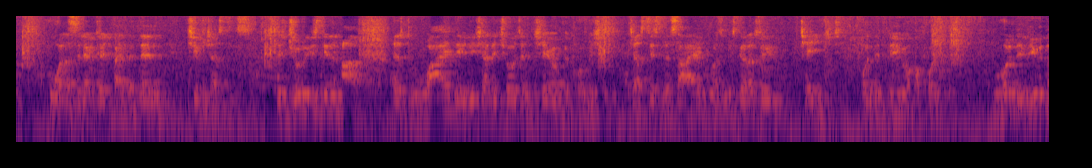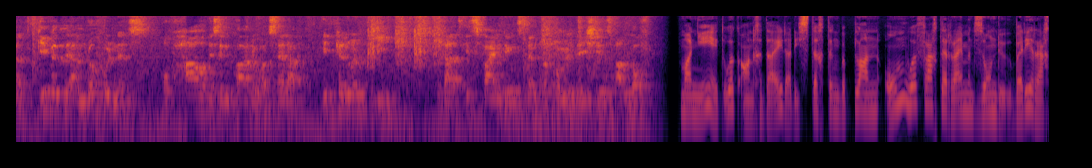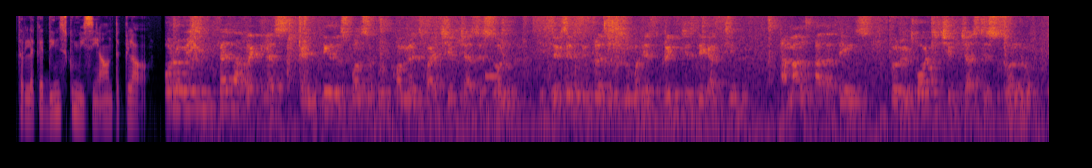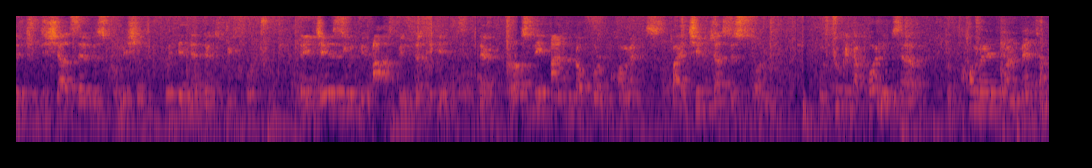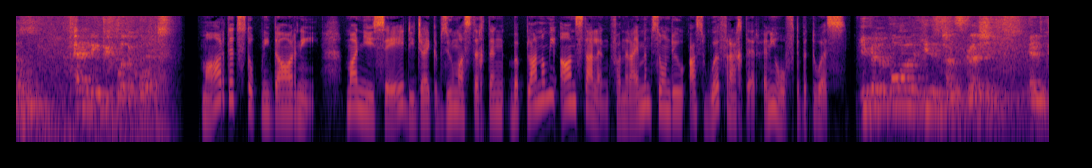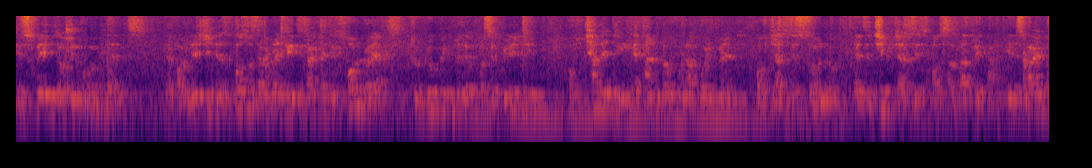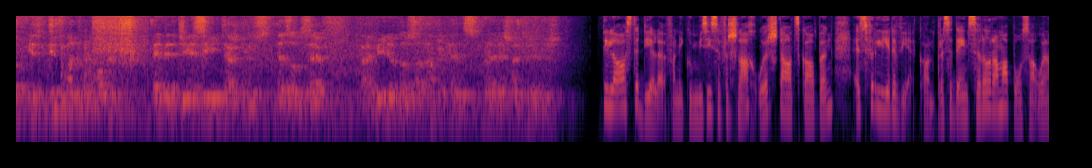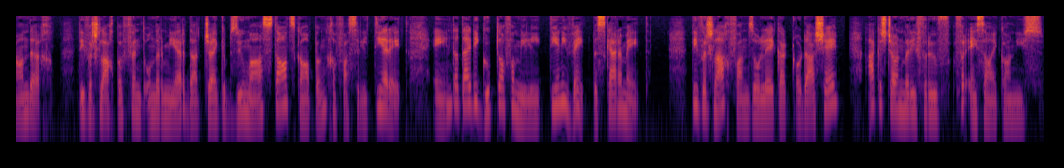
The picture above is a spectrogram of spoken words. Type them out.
who was selected by the then Chief Justice. The jury is still up as to why the initially chosen chair of the commission, Justice Desai, was mysteriously changed on the day of appointment. We hold the view that given the unlawfulness of how this inquiry was set up, it cannot be that its findings and recommendations are lawful. Manye het ook aangedui dat die stigting beplan om hoofregter Raymond Zondo by die regterlike dienskommissie aan te kla. Following further reckless and irresponsible comments by Chief Justice Zondo, His Excellency President Zuma has briefed his legal team, amongst other things, to report Chief Justice Zondo the Judicial Service Commission within the next week or two. The JSC will be asked to investigate the grossly unlawful comments by Chief Justice Zondo, who took it upon himself to comment on matters pending before the courts. Maar dit stop nie daar nie. Manyi sê die Jacob Zuma stigting beplan om die aanstelling van Raymond Zondo as hoofregter in die hof te betwis. Given all his transgressions and displays of incompetence, the foundation has also separately instructed its own lawyers to look into the possibility of challenging the unlawful appointment of Justice Zondo as the Chief Justice of South Africa, in spite of his dismal performance at the JSC interviews as observed by millions of South Africans on national television. Die laaste dele van die kommissie se verslag oor staatskaping is verlede week aan president Cyril Ramaphosa oorhandig. Die verslag bevind onder meer dat Jacob Zuma staatskaping gefasiliteer het en dat hy die Gupta-familie teen die wet beskerm het. Die verslag van Zoleka Kodashe, ek is John Marie Verhoef vir SAK nuus.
